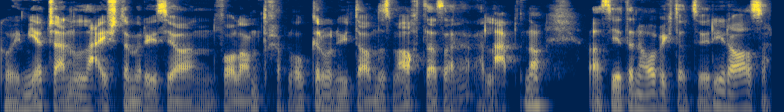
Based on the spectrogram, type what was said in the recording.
Gourmet-Channel leisten wir uns ja einen vollamtlichen Blogger, der nichts anderes macht. Also er, er lebt noch, als jeden Abend hier Zürich rasen.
